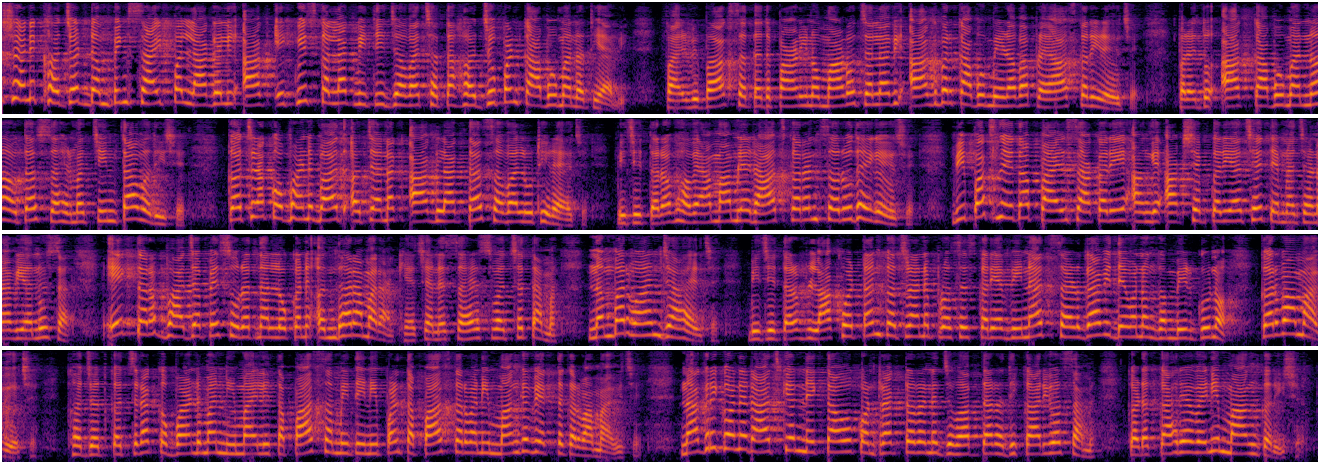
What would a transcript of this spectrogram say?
શહેરની ખજટ dumping site પર લાગેલી આગ એકવીસ કલાક વીતી જવા છતાં હજુ પણ કાબૂમાં નથી આવી. ફાયર વિભાગ સતત પાણીનો માળો ચલાવી આગ પર કાબુ મેળવવા પ્રયાસ કરી રહ્યો છે. પરંતુ આગ કાબુમાં ન આવતા શહેરમાં ચિંતા વધી છે. કચરા કૌભાંડ બાદ અચાનક આગ લાગતા સવાલ ઉઠી રહ્યા છે. બીજી તરફ હવે આ મામલે રાજકારણ શરૂ થઈ ગયું છે. વિપક્ષ નેતા પાયલ સાકરે અંગે આક્ષેપ કર્યા છે. તેમના જણાવ્યા અનુસાર, એક તરફ ભાજપે સુરતના લોકોને અંધારામાં રાખ્યા છે અને શહેર સ્વચ્છતામાં નંબર વન જાહેર છે. બીજી તરફ લાખો ટન કચરાને પ્રોસેસ કર્યા વિના જ સળગાવી દેવાનો ગંભીર ગુનો કરવામાં આવ્યો છે. ખજત કચરા કૌભાંડમાં નિમાયેલી તપાસ સમિતિની પણ તપાસ કરવાની માંગ વ્યક્ત કરવામાં આવી છે. નાગરિકો અને રાજકીય નેતાઓ, કોન્ટ્રાક્ટરો અને જવાબદાર અધિકારીઓ સામે કડક કાર્યવાહીની માંગ કરી છે.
